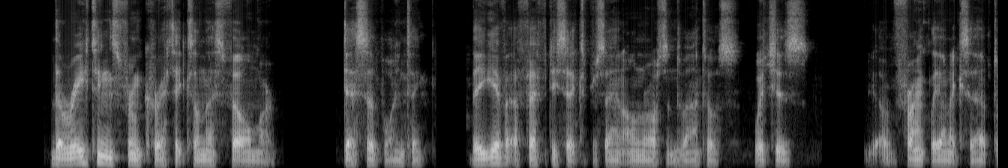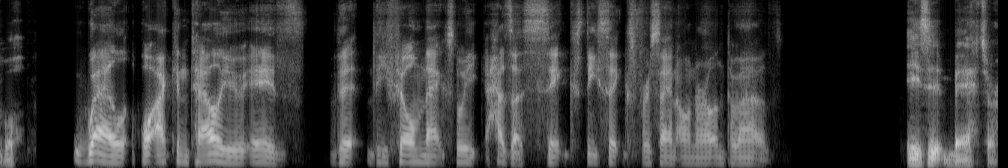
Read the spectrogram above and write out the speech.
the ratings from critics on this film are disappointing. They give it a 56% on Rotten Tomatoes, which is uh, frankly unacceptable. Well, what I can tell you is that the film next week has a sixty-six percent on Rotten Tomatoes. Is it better?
